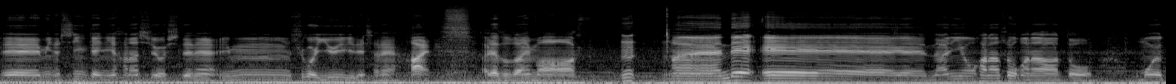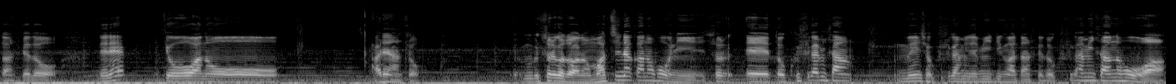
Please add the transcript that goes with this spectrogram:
えー、みんな真剣に話をしてね。うんすごい有意義でしたね。はい。ありがとうございます。うん、えー、でえー、何を話そうかなと思いよったんですけど。でね今日あのー、あれなんですよ。それこそあの街中の方にそれえっ、ー、と串上さん。名所串上でミーティングがあったんですけど串上さんの方は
